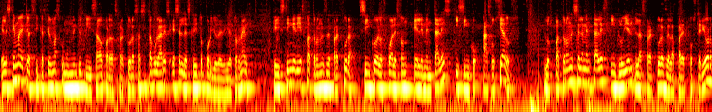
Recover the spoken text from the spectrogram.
El esquema de clasificación más comúnmente utilizado para las fracturas acetabulares es el descrito por Judedilla Tornel, que distingue 10 patrones de fractura, 5 de los cuales son elementales y 5 asociados. Los patrones elementales incluyen las fracturas de la pared posterior,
